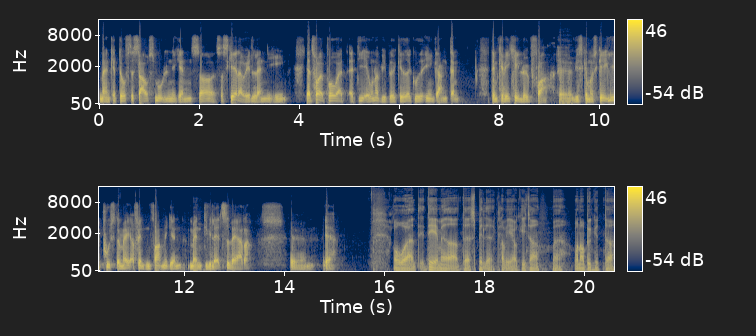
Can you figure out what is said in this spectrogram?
man kan dufte savsmulden igen, så, så sker der jo et eller andet i en. Jeg tror jo på, at, at de evner, vi er blevet givet af Gud en gang, dem, dem kan vi ikke helt løbe fra. Øh, vi skal måske lige puste dem af og finde dem frem igen, men de vil altid være der. Øh, ja. Og det, det med at uh, spille klaver og guitar, med, hvornår begyndte du at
